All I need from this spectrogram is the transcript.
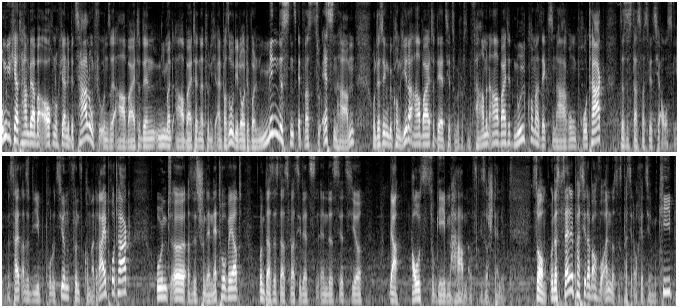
Umgekehrt haben wir aber auch noch hier eine Bezahlung für unsere Arbeiter, denn niemand arbeitet natürlich einfach so. Die Leute wollen mindestens etwas zu essen haben und deswegen bekommt jeder Arbeiter, der jetzt hier zum Beispiel auf den Farmen arbeitet, 0,6 Nahrung pro Tag. Das ist das, was wir jetzt hier ausgeben. Das heißt also, die produzieren 5,3 pro Tag und, äh, also das ist schon der Nettowert und das ist das, was sie letzten Endes jetzt hier, ja, auszugeben haben auf dieser Stelle. So, und dasselbe passiert aber auch woanders. Es passiert auch jetzt hier im Keep,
